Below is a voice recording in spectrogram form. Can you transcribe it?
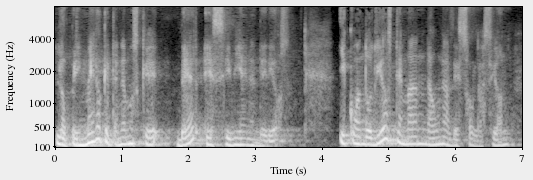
Lo primero que tenemos que ver es si vienen de Dios. Y cuando Dios te manda una desolación,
